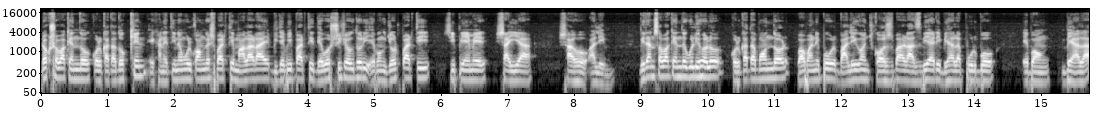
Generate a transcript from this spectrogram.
লোকসভা কেন্দ্র কলকাতা দক্ষিণ। এখানে তৃণমূল কংগ্রেস প্রার্থী মালা রায়, বিজেপি প্রার্থী দেবশ্রী চৌধুরী এবং জোট প্রার্থী সিপিএমের সাইয়া শাহ আলিম। বিধানসভা কেন্দ্রগুলি হলো কলকাতা বন্দর, ভবানীপুর, বালিগঞ্জ, কসবা, রাসবিহারী, বেহালা পূর্ব এবং বেহালা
